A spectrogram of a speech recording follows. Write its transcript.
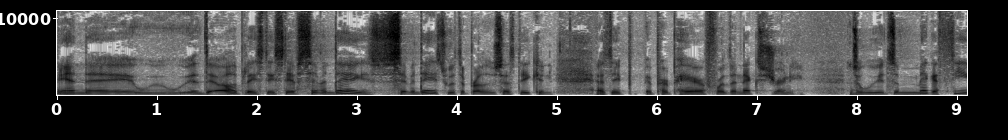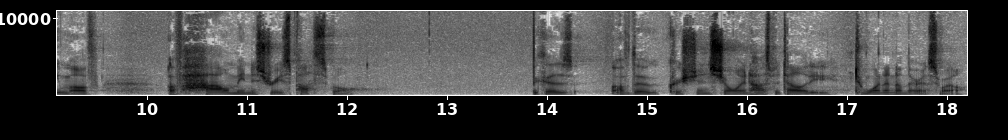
And uh, the other place, they stay seven days, seven days with the brothers as they can, as they prepare for the next journey. And so it's a mega theme of, of how ministry is possible. Because of the Christians showing hospitality to one another as well.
